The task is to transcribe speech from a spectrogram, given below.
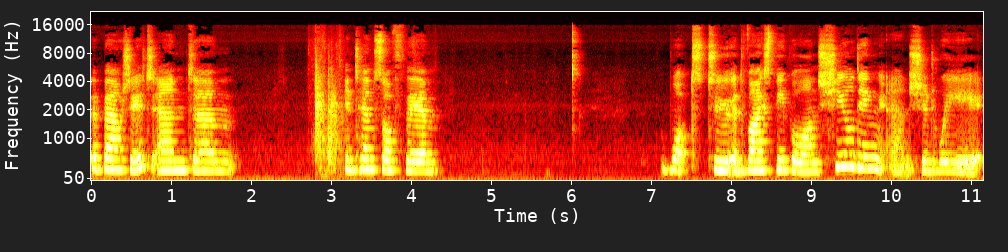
about it. And um, in terms of the what to advise people on shielding and should we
